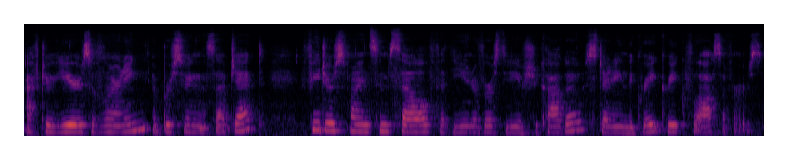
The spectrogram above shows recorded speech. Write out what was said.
After years of learning and pursuing the subject, Phaedrus finds himself at the University of Chicago studying the great Greek philosophers.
